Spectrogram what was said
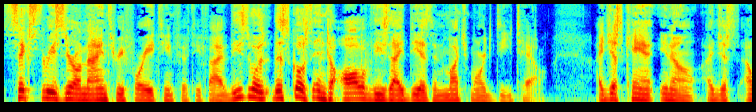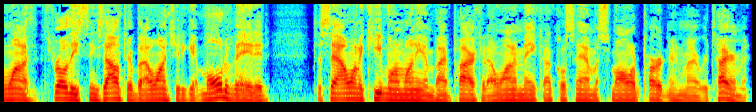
630-934-1855. These goes, this goes into all of these ideas in much more detail. I just can't, you know, I just, I want to throw these things out there, but I want you to get motivated to say, I want to keep more money in my pocket. I want to make Uncle Sam a smaller partner in my retirement.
